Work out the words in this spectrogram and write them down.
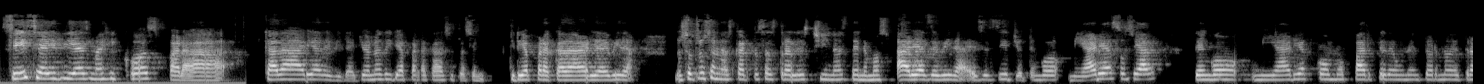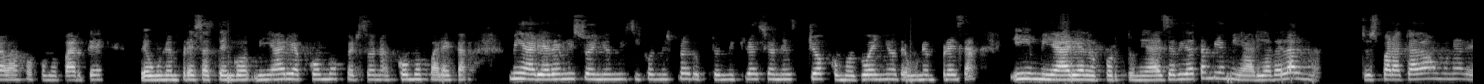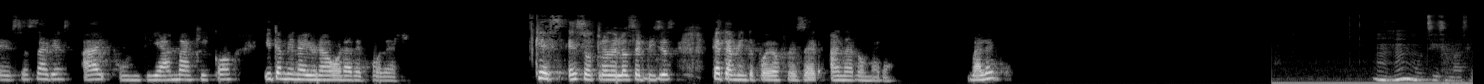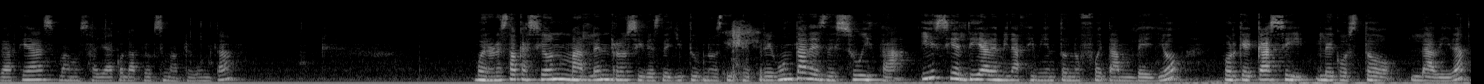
Sí, sí hay días mágicos para cada área de vida. Yo no diría para cada situación, diría para cada área de vida. Nosotros en las cartas astrales chinas tenemos áreas de vida, es decir, yo tengo mi área social, tengo mi área como parte de un entorno de trabajo, como parte de una empresa, tengo mi área como persona, como pareja, mi área de mis sueños, mis hijos, mis productos, mis creaciones, yo como dueño de una empresa y mi área de oportunidades de vida también, mi área del alma. Entonces, para cada una de esas áreas hay un día mágico y también hay una hora de poder que es, otro de los servicios que también te puede ofrecer Ana Romero. ¿Vale? Muchísimas gracias. Vamos allá con la próxima pregunta. Bueno, en esta ocasión Marlene Rossi desde YouTube nos dice, pregunta desde Suiza, ¿y si el día de mi nacimiento no fue tan bello porque casi le costó la vida?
